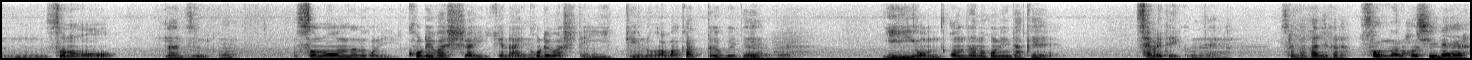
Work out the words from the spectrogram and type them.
うん、そのなんつうその女の子にこれはしちゃいけない、うん。これはしていいっていうのが分かった上で、いい女女の子にだけ攻めていくみたいな、うんそんな感じかな。そんなの欲しいね。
